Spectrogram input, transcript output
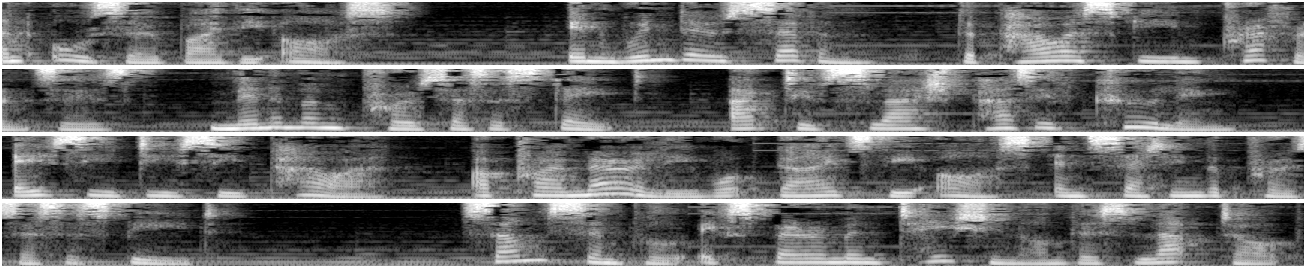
and also by the OS. In Windows 7, the power scheme preferences, minimum processor state, active slash passive cooling, AC-DC power, are primarily what guides the OS in setting the processor speed. Some simple experimentation on this laptop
